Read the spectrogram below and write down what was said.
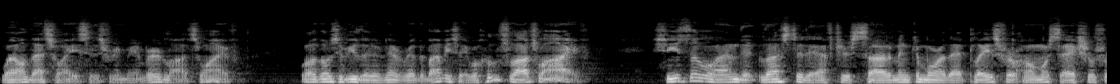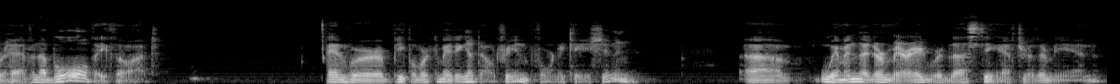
Well, that's why he says, remember Lot's wife. Well, those of you that have never read the Bible say, well, who's Lot's wife? She's the one that lusted after Sodom and Gomorrah, that place for homosexuals for having a bull, they thought and where people were committing adultery and fornication and um, women that are married were lusting after other men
